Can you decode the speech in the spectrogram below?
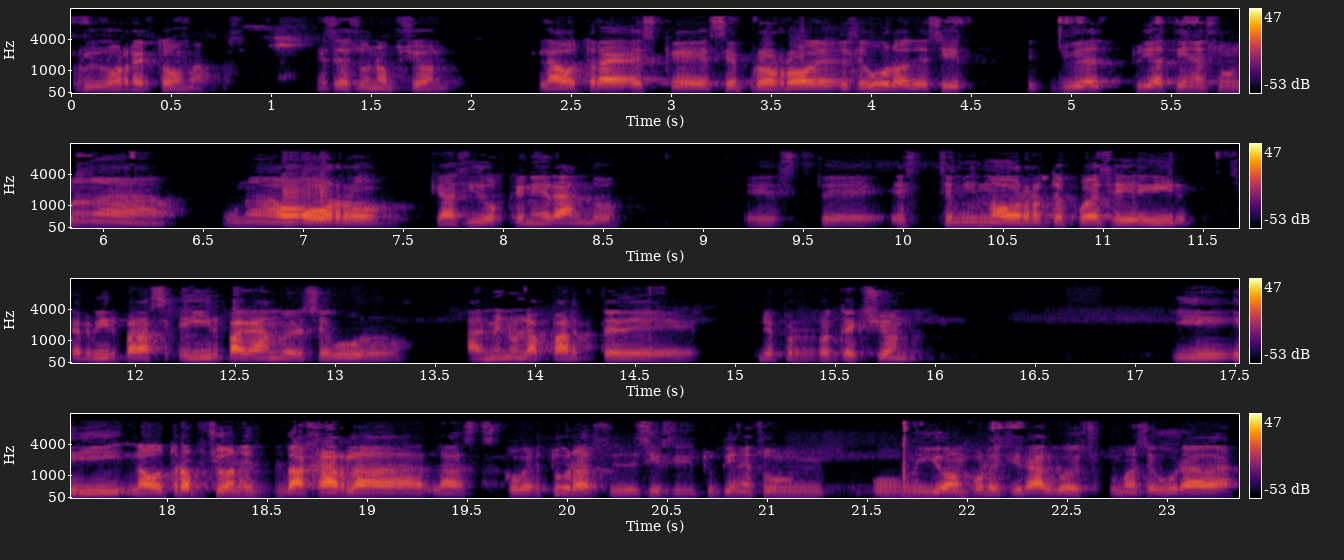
lo retomas. Esa es una opción. La otra es que se prorrogue el seguro, es decir, tú ya, tienes una, un ahorro que has ido generando, este, este mismo ahorro te puede seguir, servir para seguir pagando el seguro, al menos la parte de, de protección. Y la otra opción es bajar la, las coberturas, es decir, si tú tienes un, un millón, por decir algo, de suma asegurada,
